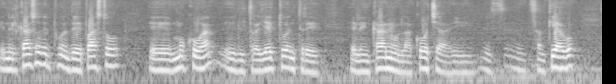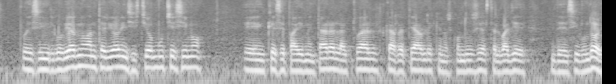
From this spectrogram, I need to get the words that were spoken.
En el caso del, de Pasto Mocoa, el trayecto entre el Encano, La Cocha y Santiago, pues el gobierno anterior insistió muchísimo en que se pavimentara la actual carreteable que nos conduce hasta el valle de Sibundoy.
